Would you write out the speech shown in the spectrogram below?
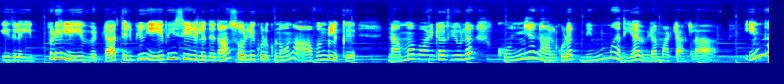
இதில் இப்படி லீவ் விட்டால் திரும்பியும் ஏபிசிடிலேருந்து தான் சொல்லி கொடுக்கணும்னு அவங்களுக்கு. நம்ம பாயிண்ட் ஆஃப் வியூவில் கொஞ்ச நாள் கூட நிம்மதியாக விட மாட்டாங்களா? இந்த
